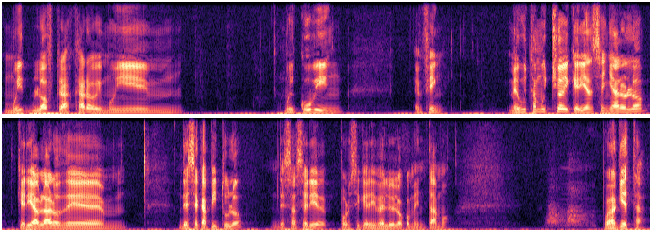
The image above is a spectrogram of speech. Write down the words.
muy Lovecraft, claro, y muy, muy Cubing. En fin, me gusta mucho y quería enseñaroslo. Quería hablaros de, de ese capítulo, de esa serie, por si queréis verlo y lo comentamos. Pues aquí está.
